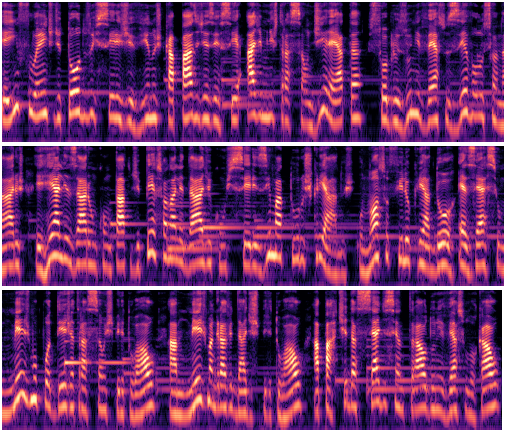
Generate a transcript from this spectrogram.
e influente de todos os seres divinos capazes de exercer administração direta sobre os universos evolucionários e realizar um contato de personalidade com os seres imaturos criados. O nosso Filho Criador exerce o mesmo poder de atração espiritual, a mesma gravidade espiritual, a partir da sede central do universo local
